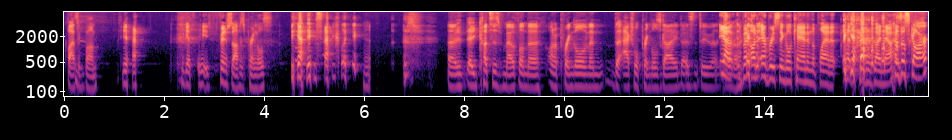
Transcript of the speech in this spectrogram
classic bum. Yeah. He gets he finished off his Pringles. Yeah, exactly. Uh, he cuts his mouth on the on a Pringle, and then the actual Pringles guy does too. Like, Yeah, but on every single can in the planet, that Yeah. Pringles guy now has a scar.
